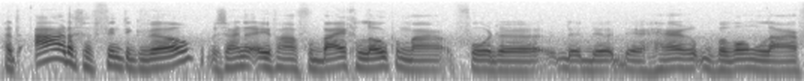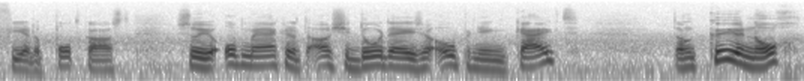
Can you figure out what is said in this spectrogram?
Het aardige vind ik wel, we zijn er even aan voorbij gelopen, maar voor de, de, de, de herbewandelaar via de podcast zul je opmerken dat als je door deze opening kijkt, dan kun je nog,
